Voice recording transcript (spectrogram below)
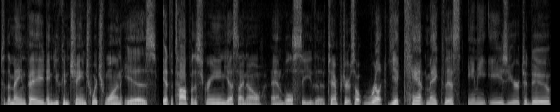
to the main page and you can change which one is at the top of the screen. Yes, I know. And we'll see the temperature. So really, you can't make this any easier to do.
